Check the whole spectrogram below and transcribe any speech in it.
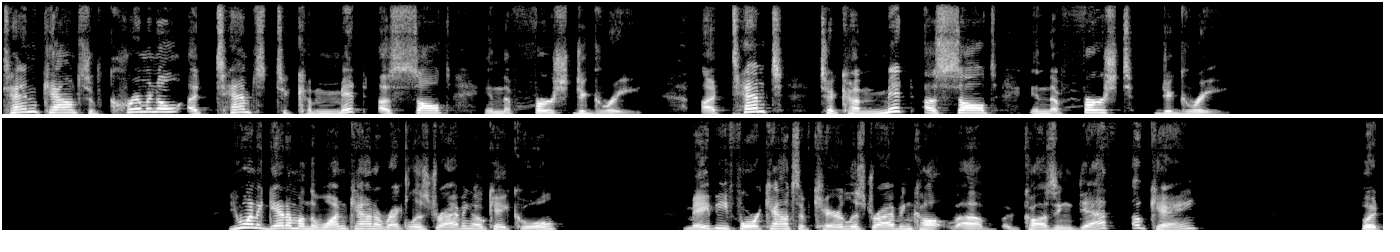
Ten counts of criminal attempt to commit assault in the first degree. Attempt to commit assault in the first degree. You want to get him on the one count of reckless driving? Okay, cool. Maybe four counts of careless driving uh, causing death? Okay. But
